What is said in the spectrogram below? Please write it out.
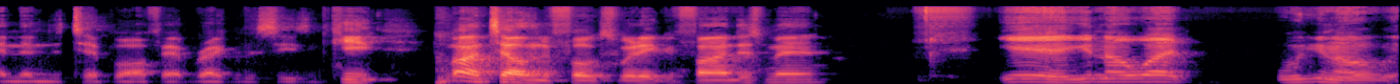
and then the tip off at regular season. Keith, come on, telling the folks where they can find this man. Yeah, you know what? Well, you know,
